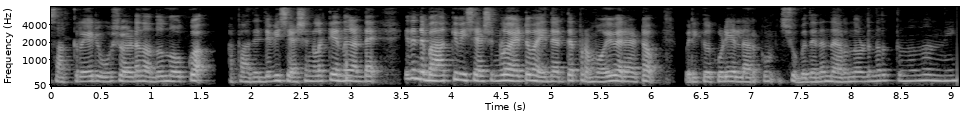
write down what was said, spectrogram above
സക്രിയ രൂക്ഷമായിട്ട് നന്ദു നോക്കുക. അപ്പം അതിന്റെ വിശേഷങ്ങളൊക്കെ എന്ന് കണ്ടേ. ഇതിന്റെ ബാക്കി വിശേഷങ്ങളുമായിട്ട് വൈകുന്നേരത്തെ പ്രമോയി വരാട്ടോ. ഒരിക്കൽ കൂടി എല്ലാവർക്കും ശുഭദിനം നേർന്നുകൊണ്ട് നിർത്തുന്നു. നന്ദി.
